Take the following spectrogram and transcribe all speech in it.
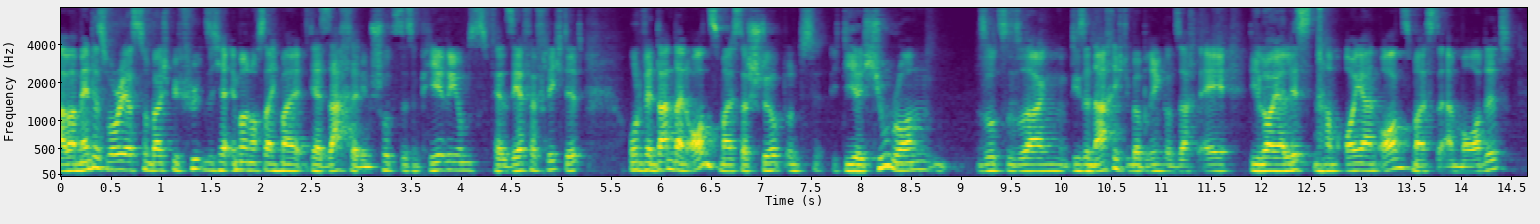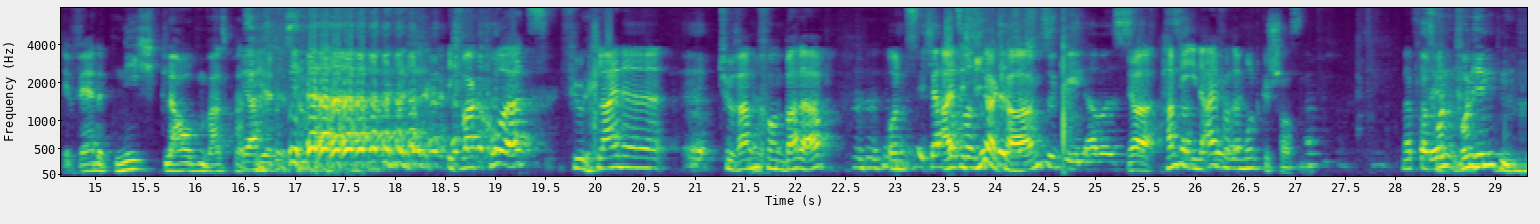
aber Mantis Warriors zum Beispiel fühlten sich ja immer noch, sag ich mal, der Sache, dem Schutz des Imperiums sehr verpflichtet und wenn dann dein Ordensmeister stirbt und dir Huron sozusagen diese Nachricht überbringt und sagt, ey, die Loyalisten haben euren Ordensmeister ermordet. Ihr werdet nicht glauben, was passiert Ja. ist. Ich war kurz für kleine Tyrannen von Badab und Ich als ich wiederkam, zu gehen, aber es ja, haben die ihn einfach im Mund geschossen. Von, von hinten.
